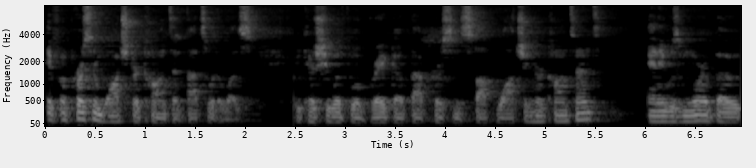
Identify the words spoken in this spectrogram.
if a person watched her content, that's what it was. Because she went through a breakup, that person stopped watching her content. And it was more about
